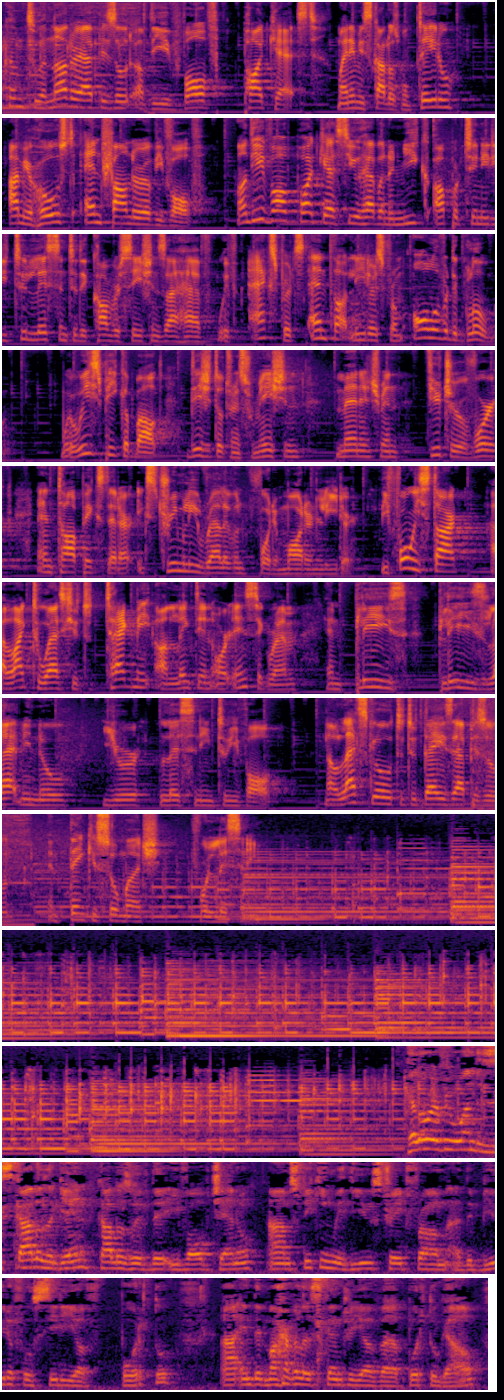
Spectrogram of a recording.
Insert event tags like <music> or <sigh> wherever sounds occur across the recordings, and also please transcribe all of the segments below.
Welcome to another episode of the Evolve podcast. My name is Carlos Monteiro. I'm your host and founder of Evolve. On the Evolve podcast, you have an unique opportunity to listen to the conversations I have with experts and thought leaders from all over the globe, where we speak about digital transformation, management, future of work, and topics that are extremely relevant for the modern leader. Before we start, I'd like to ask you to tag me on LinkedIn or Instagram and please, please let me know you're listening to Evolve. Now let's go to today's episode and thank you so much for listening. Hello everyone, this is Carlos again, Carlos with the Evolve channel. I'm speaking with you straight from uh, the beautiful city of Porto in the <laughs> marvelous country of uh, Portugal.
